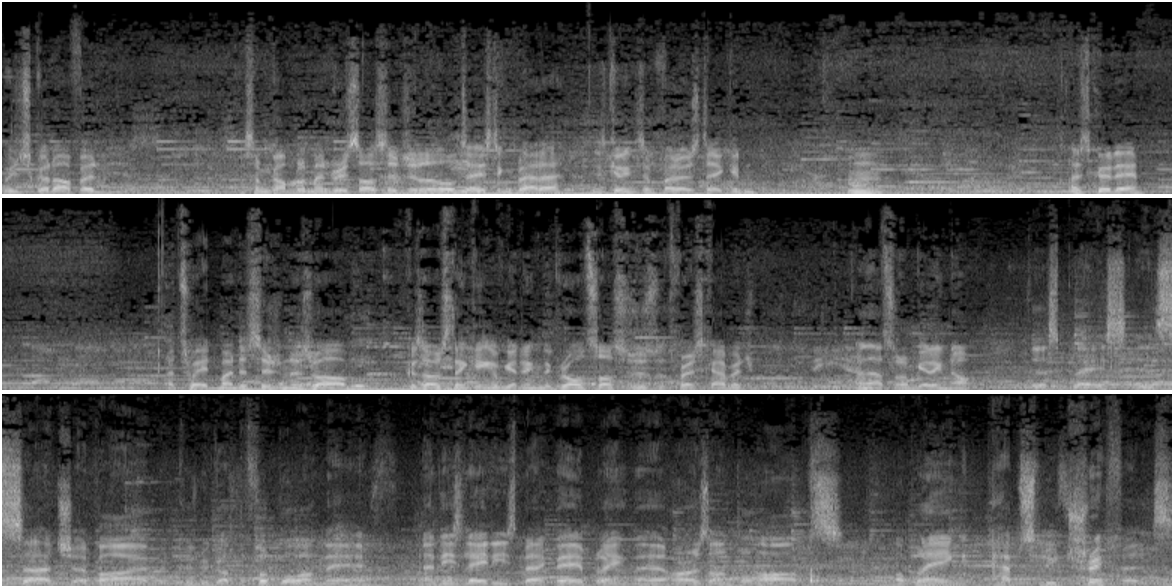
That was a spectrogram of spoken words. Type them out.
We just got offered some complimentary sausage, a little tasting platter. He's getting some photos taken. Mmm. That's good, eh? That swayed my decision as well, because I was thinking of getting the grilled sausages with fresh cabbage, and that's what I'm getting now. This place is such a vibe, because we've got the football on there, and these ladies back there playing the horizontal harps are playing absolute treffers.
